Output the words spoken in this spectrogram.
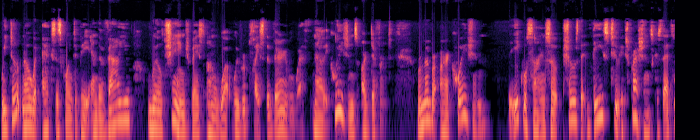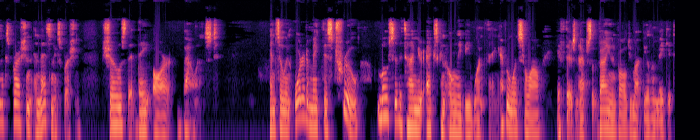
we don't know what x is going to be, and the value will change based on what we replace the variable with. Now, equations are different. Remember, our equation, the equal sign, so shows that these two expressions, because that's an expression and that's an expression, shows that they are balanced. And so in order to make this true, most of the time your x can only be one thing. Every once in a while, if there's an absolute value involved, you might be able to make it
